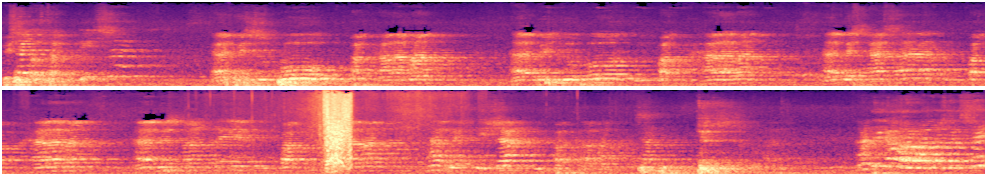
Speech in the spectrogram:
Bisa Ustaz? Bisa. Habis subuh empat halaman, habis duhur empat halaman, habis asar empat halaman, habis maghrib empat halaman, habis isya empat halaman, satu juz satu hari. Nanti kalau Ramadan selesai,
